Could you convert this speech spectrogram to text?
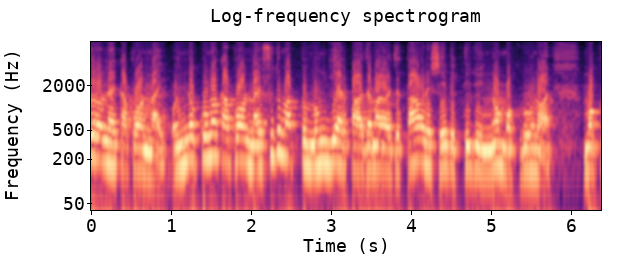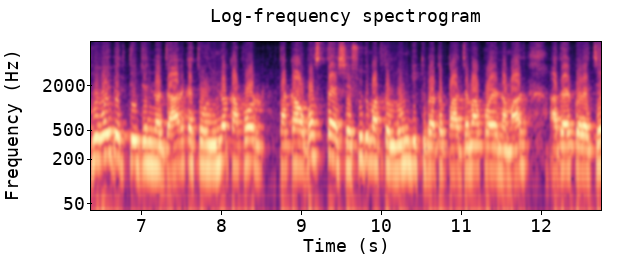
ধরনের কাপড় নাই, অন্য কোনো কাপড় নাই, শুধুমাত্র লুঙ্গি আর পাজামা রয়েছে, তাহলে সেই ব্যক্তির জন্য মকরুহ নয়। মকরুহ ওই ব্যক্তির জন্য যার কাছে অন্য কাপড় থাকা অবস্থায় সে শুধুমাত্র লুঙ্গি কিংবা তো পাজামা পরে নামাজ আদায় করেছে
